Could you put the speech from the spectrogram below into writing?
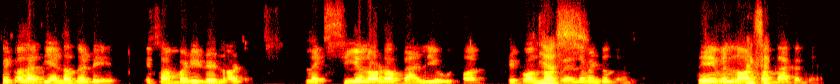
because at the end of the day if somebody did not like see a lot of value or it was yes. not relevant to them they will not exactly. come back again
